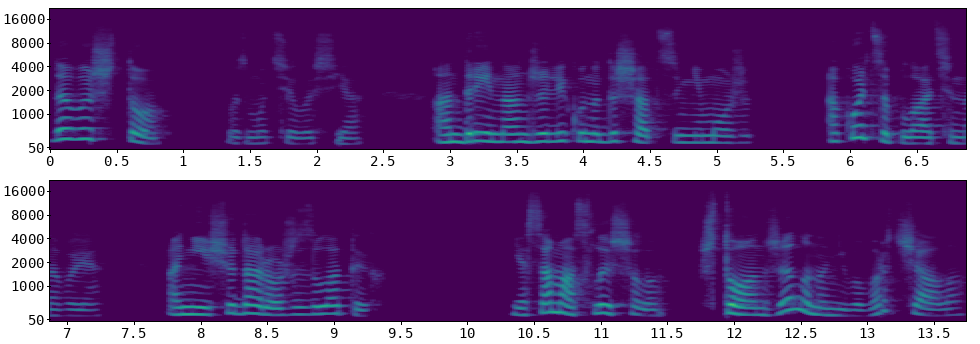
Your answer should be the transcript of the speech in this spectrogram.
Да вы что? возмутилась я. Андрей на Анжелику надышаться не может, а кольца платиновые, они еще дороже золотых. Я сама слышала, что Анжела на него ворчала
